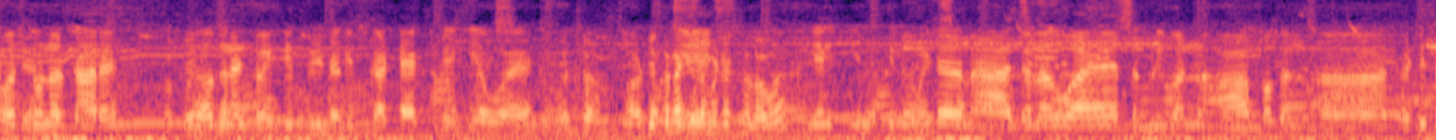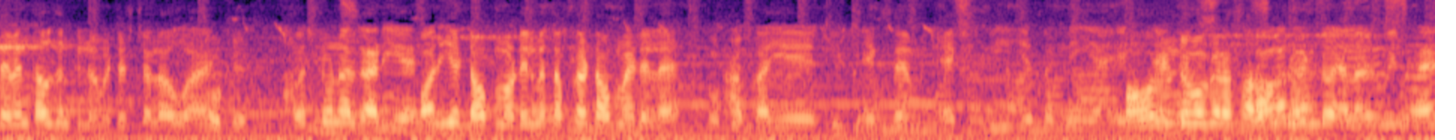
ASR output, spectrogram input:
फ़र्स्ट ओनर कार है। Okay. 2023 तक इसका टैक्स पे किया हुआ है। अच्छा। और कितना किलोमीटर चला हुआ है? ये किलो- किलोमीटर चला हुआ है। तकरीबन आप अगर थर्टी सेवन थाउज़ेंड किलोमीटर चला हुआ है। ओके फ़र्स्ट ओनर गाड़ी है। और ये टॉप मॉडल में तब का टॉप मॉडल है। Okay. आपका ये एक्स एम एक्स पी ये सब नहीं है। Power window वगैरह सारा पावर विंडो अलॉय व्हील है।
